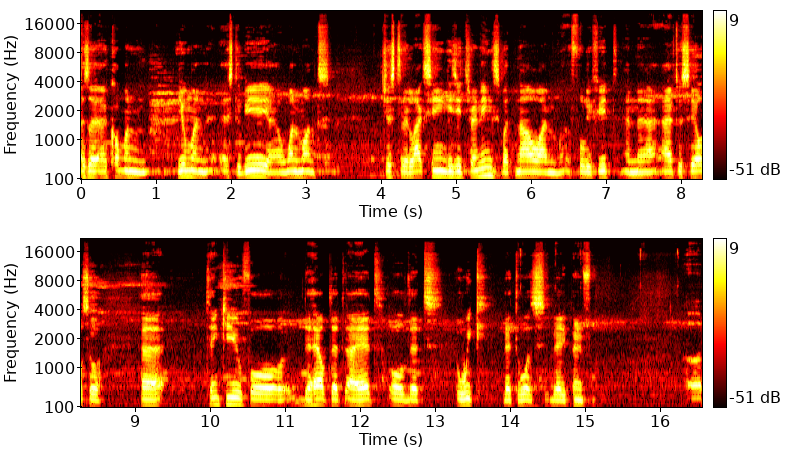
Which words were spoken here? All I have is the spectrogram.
as a, a common human has to be, uh, one month just relaxing, easy trainings. But now I'm fully fit, and uh, I have to say also, uh, thank you for the help that I had all that week. That was very painful. Uh,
